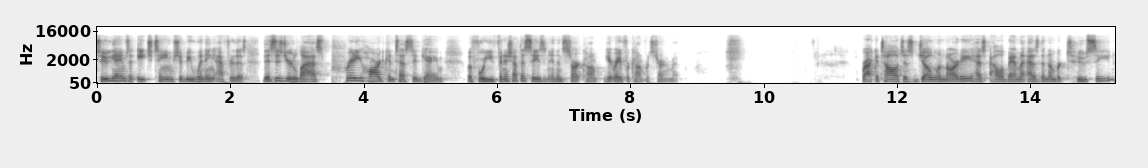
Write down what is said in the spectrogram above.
Two games that each team should be winning after this. This is your last pretty hard contested game before you finish out the season and then start com- get ready for conference tournament. Bracketologist Joe Lunardi has Alabama as the number two seed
